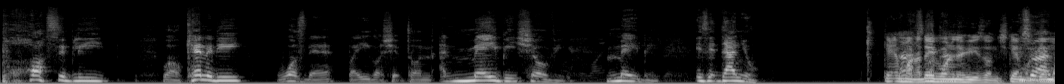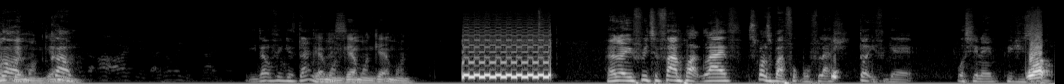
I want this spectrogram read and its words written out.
Possibly. Well, Kenedy was there, but he got shipped on. And maybe Shelvey. Maybe. Is it Daniel? Get him No, on. I don't even want to know who he's on. Just get him on. Get him on. Get him on. on. Get him on. Come. You don't think it's Daniel? Get him on. Get him on. Get him on. Hello, you're free to Fan Park Live, sponsored by Football Flash. Don't you forget it. What's your name? Who do you What?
